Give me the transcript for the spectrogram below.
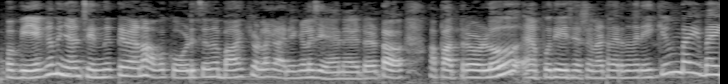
അപ്പോൾ വേഗം ഞാൻ ചെന്നിട്ട് വേണം അവൾക്ക് ഓടിച്ചെന്ന് ബാക്കിയുള്ള കാര്യങ്ങൾ ചെയ്യാനായിട്ട് കേട്ടോ. അപ്പോൾ അത്രേ ഉള്ളൂ. പുതിയ വിശേഷങ്ങളായിട്ട് വരുന്നവരേക്കും ബൈ ബൈ.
